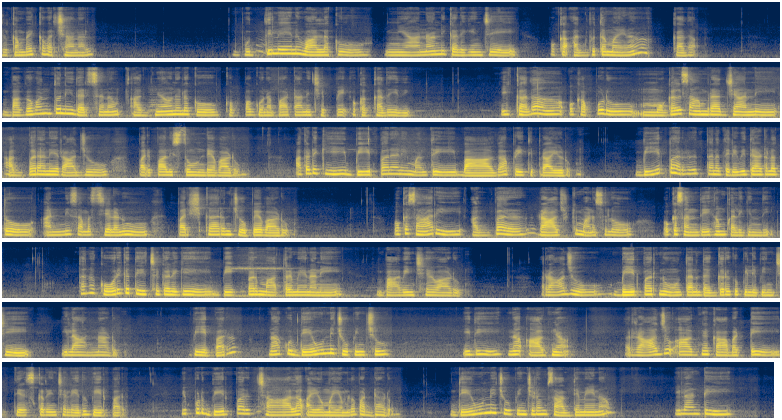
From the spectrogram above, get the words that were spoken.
Welcome back our channel బుద్ధి లేని వాళ్ళకు జ్ఞానాన్ని కలిగించే ఒక అద్భుతమైన కథ. భగవంతుని దర్శనం అజ్ఞానులకు గొప్ప గుణపాఠాన్ని చెప్పే ఒక కథ ఇది. ఈ కథ ఒకప్పుడు మొఘల్ సామ్రాజ్యాన్ని అక్బర్ అనే రాజు పరిపాలిస్తూ ఉండేవాడు. అతడికి బీర్బల్ అనే మంత్రి బాగా ప్రీతిప్రాయుడు. బీర్బర్ తన తెలివితేటలతో అన్ని సమస్యలను పరిష్కారం చూపేవాడు. ఒకసారి అక్బర్ రాజుకి మనసులో ఒక సందేహం కలిగింది. తన కోరిక తీర్చగలిగే బీర్బర్ మాత్రమేనని భావించేవాడు. రాజు బీర్బర్ను తన దగ్గరకు పిలిపించి ఇలా అన్నాడు. బీర్బర్ నాకు దేవుణ్ణి చూపించు. ఇది నా ఆజ్ఞ. రాజు ఆజ్ఞ కాబట్టి తిరస్కరించలేదు బీర్బర్ ఇప్పుడు బీర్బర్ చాలా అయోమయంలో పడ్డాడు. దేవుణ్ణి చూపించడం సాధ్యమేనా? ఇలాంటి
